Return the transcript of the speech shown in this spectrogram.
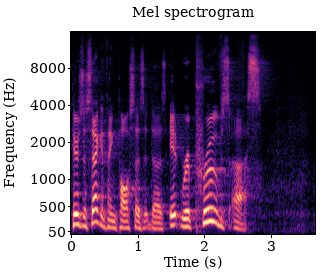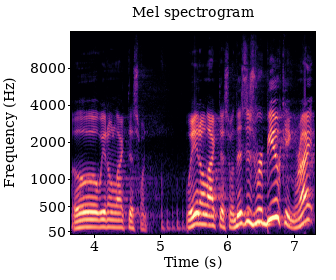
Here's the second thing Paul says it does it reproves us. Oh, we don't like this one. We don't like this one. This is rebuking, right?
